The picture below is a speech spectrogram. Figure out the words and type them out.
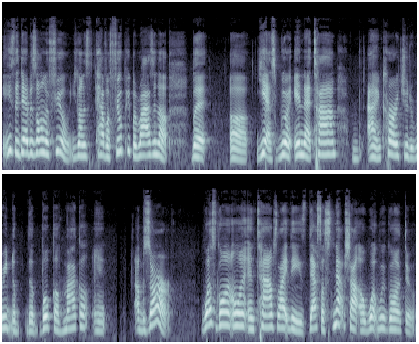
He said, Deb, it's only a few. You're going to have a few people rising up. But uh, yes, we're in that time. I encourage you to read the, the book of Micah and observe what's going on in times like these. That's a snapshot of what we're going through.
